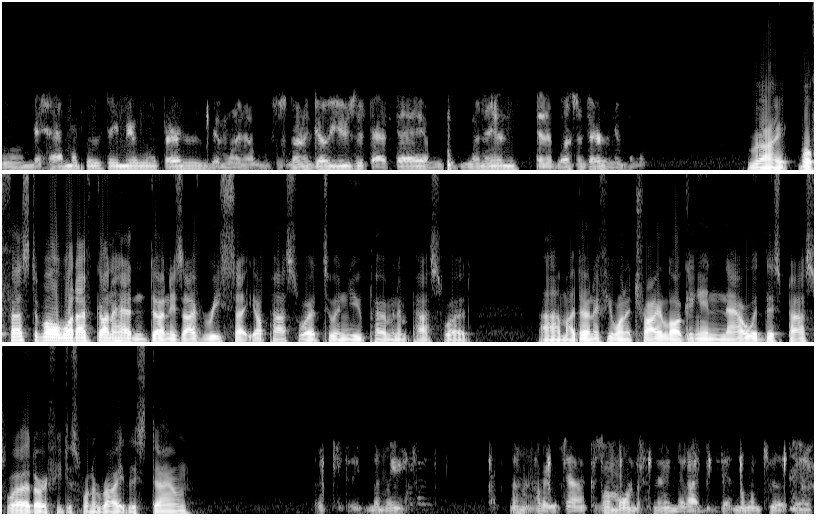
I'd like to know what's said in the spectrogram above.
um, they had my birthday meal up there. Then when I was going to go use it that day, I went in and it wasn't there anymore. Right. Well, first of all, what I've gone ahead and done is I've reset your password to a new permanent password. Um, I don't know if you want to try logging in now with this password or if you just want to write this down. Let me let me write it down because I'm on the phone that I'd be getting onto it with.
